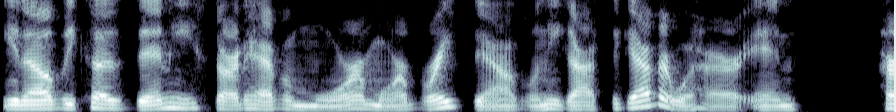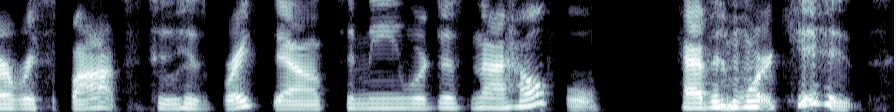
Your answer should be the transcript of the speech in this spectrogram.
You know, because then he started having more and more breakdowns when he got together with her. And her response to his breakdowns to me were just not helpful. Having more kids,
